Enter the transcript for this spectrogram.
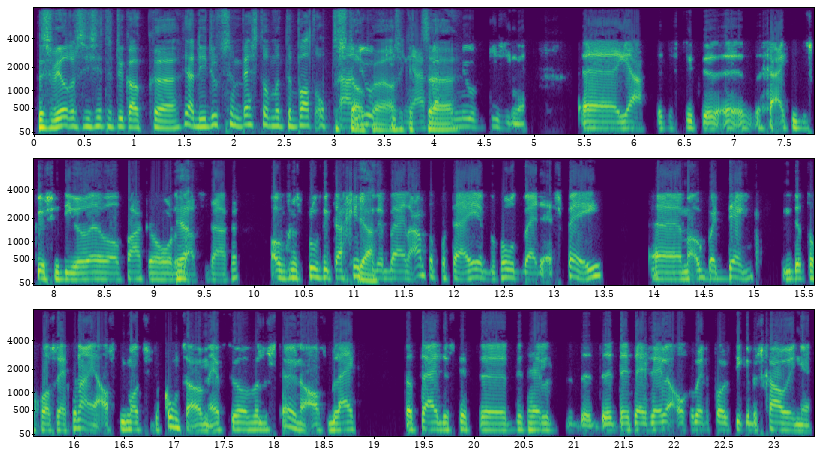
Dus Wilders die zit natuurlijk ook, uh, ja, die doet zijn best om het debat op te stoken. als ik het, uh... nieuwe verkiezingen. ja, dit is natuurlijk de geëikte discussie die we wel vaker horen de laatste dagen. Overigens proefde ik daar gisteren bij een aantal partijen, bijvoorbeeld bij de SP, uh, eh, maar ook bij Denk, die dat toch wel zeggen, nou ja, als die motie er komt, zou we hem eventueel willen steunen. Als blijkt dat tijdens dit, uh, dit hele, de, de, deze hele algemene politieke beschouwingen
